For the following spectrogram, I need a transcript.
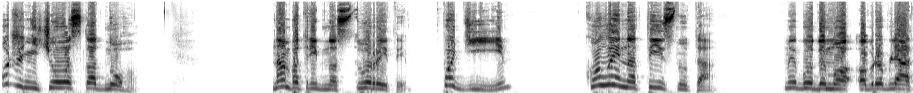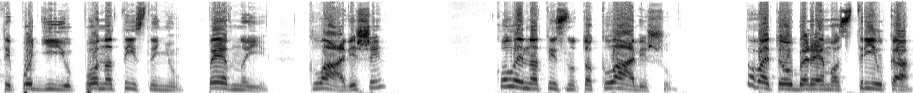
Отже, нічого складного. Нам потрібно створити події. Коли натиснута, ми будемо обробляти подію по натисненню певної клавіші. Коли натиснуто клавішу, давайте оберемо стрілка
